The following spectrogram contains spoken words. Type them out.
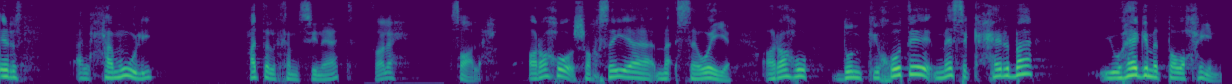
إرث الحمولي حتى الخمسينات. صالح. صالح. أراه شخصية مأساوية. أراه دون كيخوتي مسك حربة يهاجم الطواحين.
